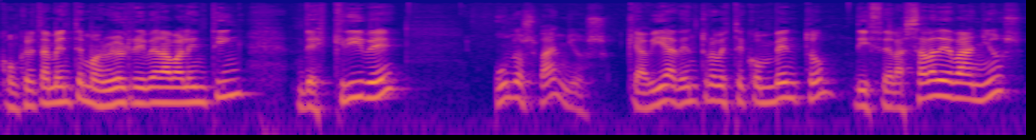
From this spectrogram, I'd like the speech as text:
concretamente Manuel Rivera Valentín describe unos baños que había dentro de este convento. Dice, la sala de baños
